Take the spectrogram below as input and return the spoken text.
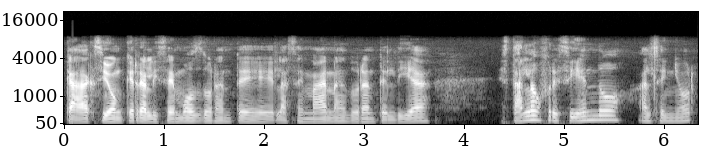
Cada acción que realicemos durante la semana, durante el día, estarla ofreciendo al Señor,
